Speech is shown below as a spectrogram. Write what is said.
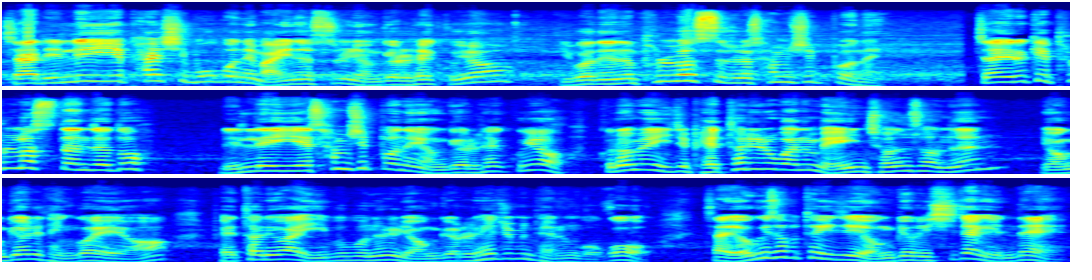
자, 릴레이에 85번에 마이너스를 연결을 했고요. 이번에는 플러스를 30번에. 자, 이렇게 플러스 단자도 릴레이에 30번에 연결을 했고요. 그러면 이제 배터리로 가는 메인 전선은 연결이 된 거예요. 배터리와 이 부분을 연결을 해주면 되는 거고. 자, 여기서부터 이제 연결이 시작인데,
